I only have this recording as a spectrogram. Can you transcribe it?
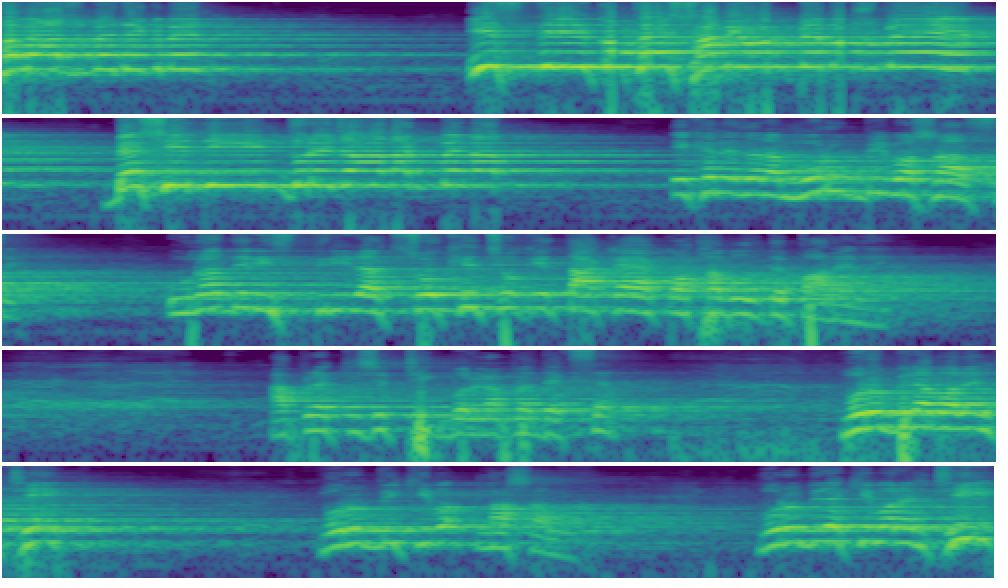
সময় আসবে, দেখবেন, স্ত্রীর কথায় স্বামী উঠবে, বসবে। বেশি দিন দূরে যাওয়া লাগবে না। এখানে যারা মুরব্বী বসা আছে, উনাদের স্ত্রীরা চোখে চোখে তাকায় কথা বলতে পারে নাই। আপনারা কিসের ঠিক বলেন, আপনারা দেখছেন? মুরব্বীরা বলেন, ঠিক। মুরব্বী কি মাসাল মুরব্বীরা কি বলেন, ঠিক?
